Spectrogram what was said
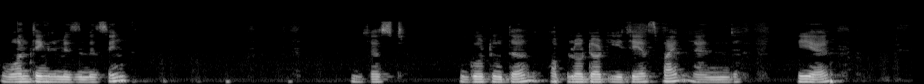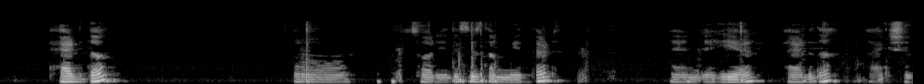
One thing is missing. Just go to the upload.ejs file and here add the uh, sorry this is the method. And here add the action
